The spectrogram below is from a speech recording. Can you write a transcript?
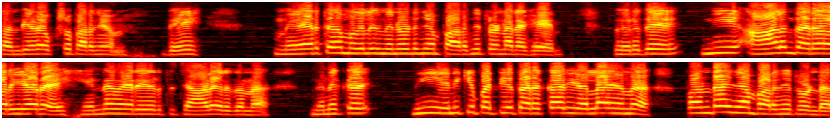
സന്ധ്യ ഡോക്ടർ പറഞ്ഞു ദേ നേരത്തെ മുതൽ നിന്നോട് ഞാൻ പറഞ്ഞിട്ടുണ്ട് വെറുതെ നീ ആളും തരം അറിയാതെ എന്റെ നേരെ എടുത്ത് ചാടരുതെന്ന്. നിനക്ക് നീ എനിക്ക് പറ്റിയ തരക്കാരിയല്ല എന്ന് പണ്ടേ ഞാൻ പറഞ്ഞിട്ടുണ്ട്.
